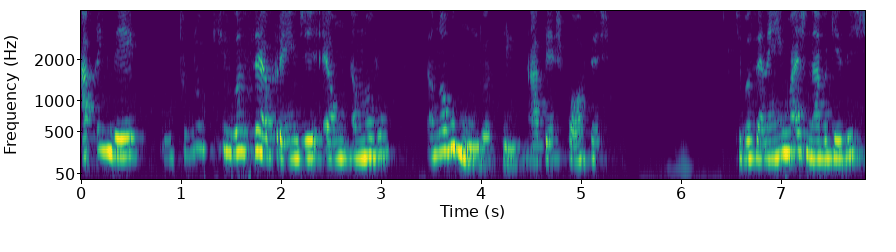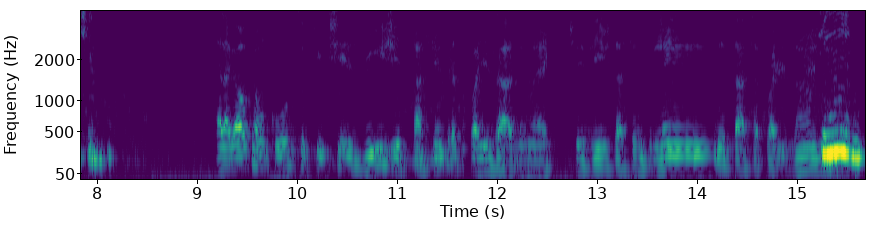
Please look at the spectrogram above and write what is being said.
aprender. Tudo que você aprende. É um, é um, novo, é um novo mundo, assim, abre as portas que você nem imaginava que existiam é legal que é um curso que te exige estar tá sempre atualizado, né? Que te exige estar tá sempre lendo, estar tá se atualizando. Sim,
